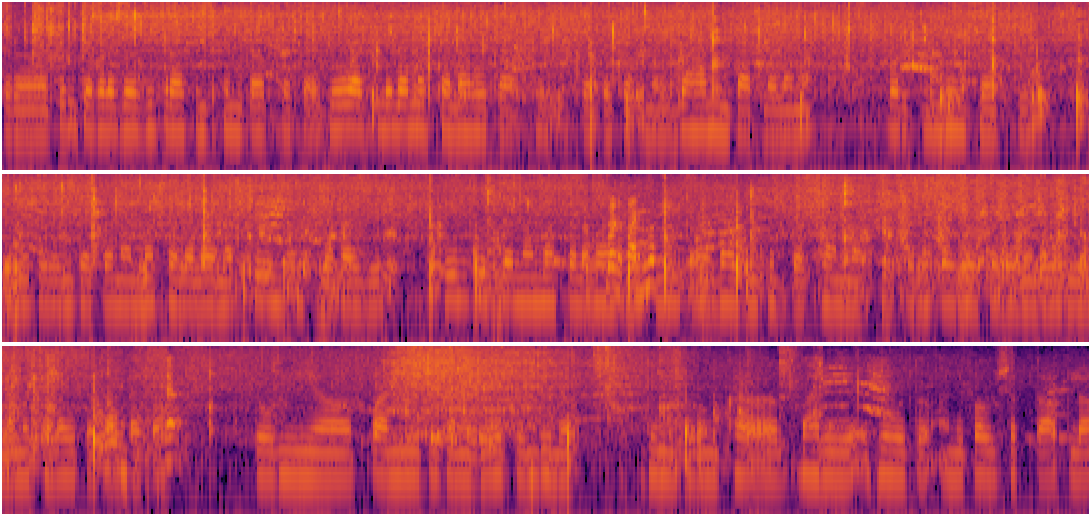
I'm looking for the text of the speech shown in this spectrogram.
तर तुमच्याकडे जर दुसरा असेल तर तुम्ही टाकू शकता जो वाटलेला मसाला होता तो त्याच्यात एक दहा मिनटं आपल्याला ना परतून घ्यायचं असते. जेणेकरून त्याचा ना मसाल्याला आहे ना तेल सुटलं पाहिजे. तेल सुटलं मसाला भाजी भाजी भाजीसुद्धा छान लागते. तर इथं उरलेला मसाला होता ताटाचा. तो मी पाणी त्याच्यामध्ये ओतून दिलं. जेणेकरून खा भारी हे होतं. आणि पाहू शकता आपला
